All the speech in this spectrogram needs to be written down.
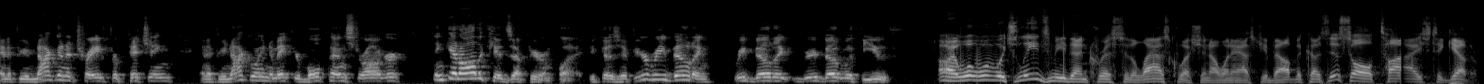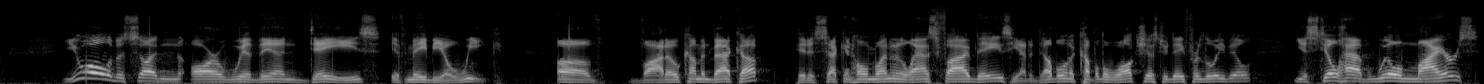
and if you're not going to trade for pitching, and if you're not going to make your bullpen stronger, then get all the kids up here and play. Because if you're rebuilding, rebuilding, rebuild with the youth. All right, well, which leads me then, Chris, to the last question I want to ask you about because this all ties together. You all of a sudden are within days, if maybe a week, of Votto coming back up. Hit his second home run in the last five days. He had a double and a couple of walks yesterday for Louisville. You still have Wil Myers,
